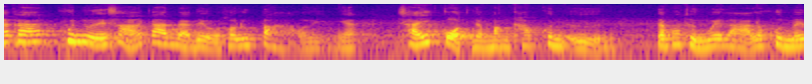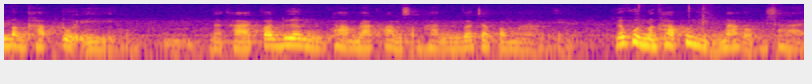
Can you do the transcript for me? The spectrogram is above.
นะคะ คุณอยู่ในสถานการณ์แบบเดียวกับเขาหรือเปล่าอะไรอย่างเงี้ยใช้กฎเนี่ยบังคับคนอื่น แต่พอถึงเวลาแล้วคุณไม่บังคับตัวเองนะคะ ก็เรื่องความรักความสัมพันธ์มันก็จะประมาณเนี้ยแล้วคุณบังคับผู้หญิงมากกว่าผู้ชาย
